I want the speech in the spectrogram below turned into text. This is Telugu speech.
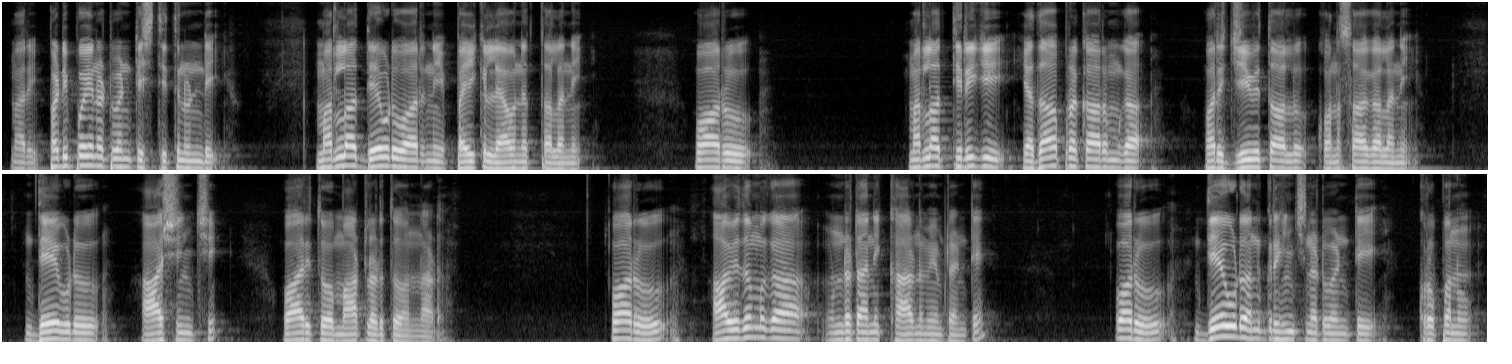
మరి పడిపోయినటువంటి స్థితి నుండి మరలా దేవుడు వారిని పైకి లేవనెత్తాలని. వారు మరలా తిరిగి యథాప్రకారంగా వారి జీవితాలు కొనసాగాలని దేవుడు ఆశించి వారితో మాట్లాడుతూ ఉన్నాడు. వారు ఆ విధముగా ఉండటానికి కారణం ఏమిటంటే వారు దేవుడు అనుగ్రహించినటువంటి కృపను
